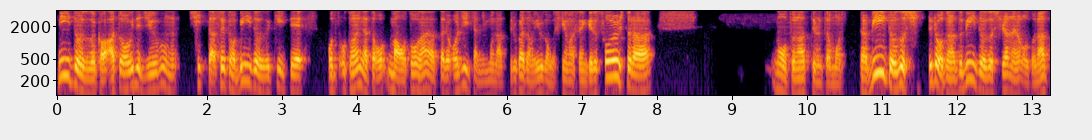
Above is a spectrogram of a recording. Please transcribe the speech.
ビートルズとかを後追いで十分知った、それともビートルズ聞いてお大人になった、おまあ大人だったりおじいちゃんにもなってる方もいるかもしれませんけど、そういう人らの大人っていうのとはもう、だからビートルズを知ってる大人とビートルズを知らない大人っ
